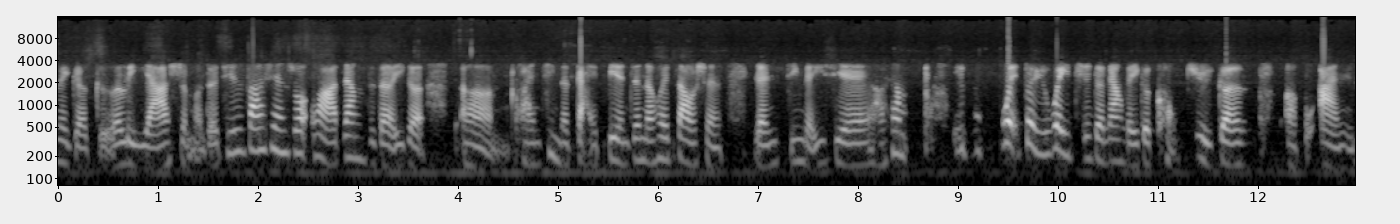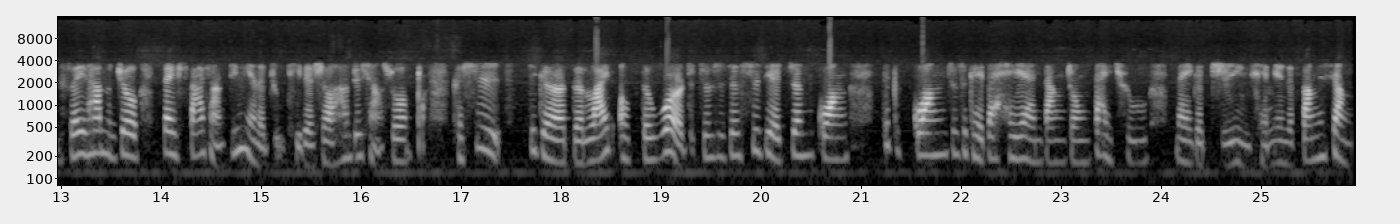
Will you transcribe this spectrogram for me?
那个隔离、啊、什么的。其实发现说，哇，这样子的一个呃环境的改变，真的会造成人心的一些好像一未对于未知的那样的一个恐惧跟呃不安，所以他们就在发想今年的主题的时候，他们就想说，可是。这个 The Light of the World 就是这世界真光，这个光就是可以在黑暗当中带出那个指引前面的方向，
